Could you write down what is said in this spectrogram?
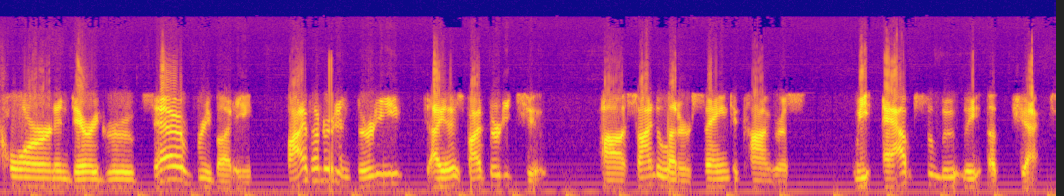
corn and dairy groups, everybody, 530, I guess it's 532, uh, signed a letter saying to Congress, we absolutely object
